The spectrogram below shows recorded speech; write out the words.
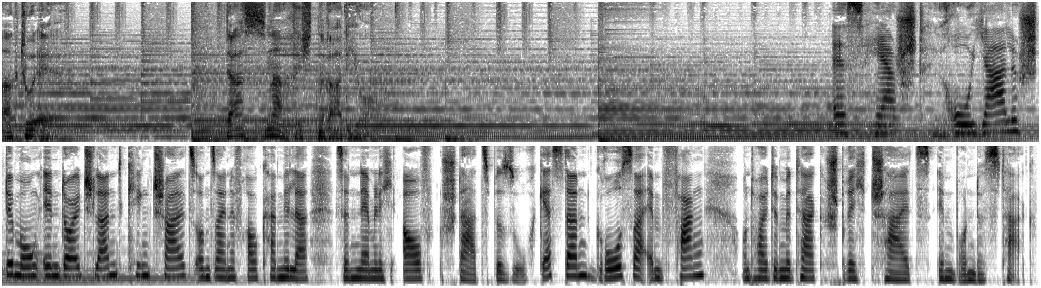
aktuell. Das Nachrichtenradio. Es herrscht royale Stimmung in Deutschland. King Charles und seine Frau Camilla sind nämlich auf Staatsbesuch. Gestern großer Empfang und heute Mittag spricht Charles im Bundestag.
